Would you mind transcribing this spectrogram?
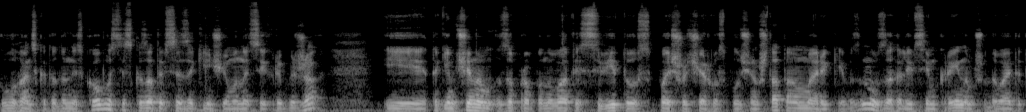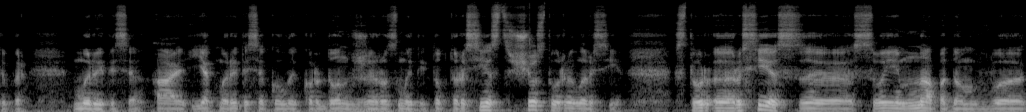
Луганської та Донецької області сказати все закінчуємо на цих рубежах і таким чином запропонувати світу з першу чергу Сполученим Штатам Америки, ну взагалі всім країнам, що давайте тепер миритися. А як миритися, коли кордон вже розмитий? Тобто Росія що створила Росія? Створ... е, Росія з е, своїм нападом в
